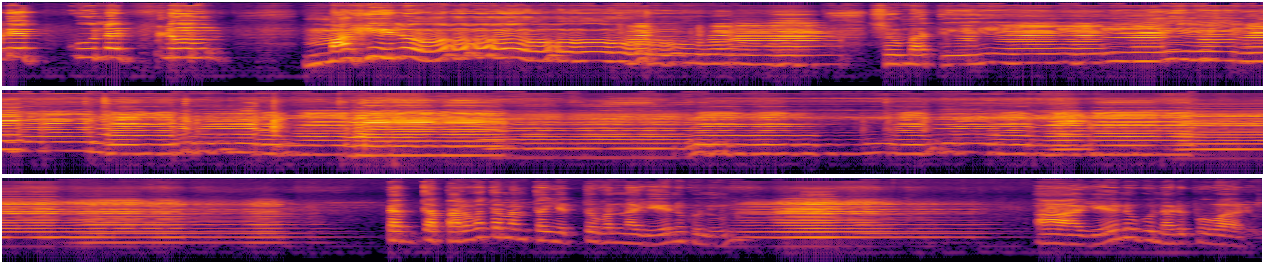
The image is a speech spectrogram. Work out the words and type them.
వాడెక్కునట్లు మహిళ సుమతి. పెద్ద పర్వతమంత ఎత్తు ఉన్న ఏనుగును ఆ ఏనుగు నడుపువాడు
